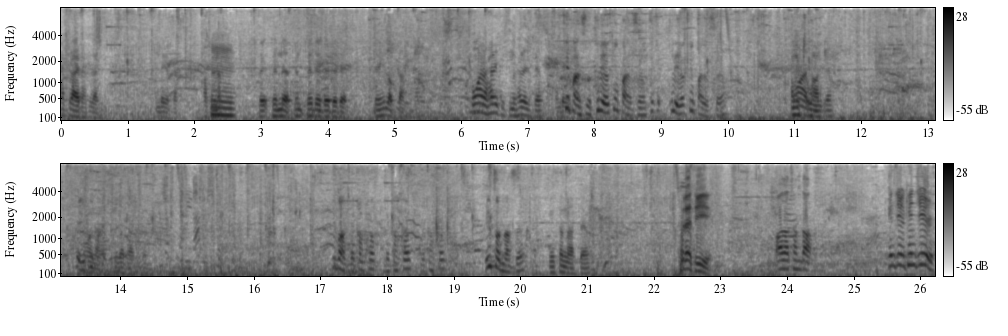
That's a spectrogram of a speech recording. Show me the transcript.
다시 가야 다시 가야 안 되겠다 아 됐나? 음, 되- 됐네 되되되되되 되는 힐 없다 통 하나 살릴 수 있으면 살려주세요 안킬 돼. 빠졌어. 트레 역행 빠졌어요. 트레- 역행 빠졌어요. 통 하나 더 하세요 트레 통 역행 하나 빠졌어요. 이거 나왔어 이봐, 메카컷, 메카컷, 메카컷. 윈턴 났어요. 윈스턴 나왔어요 트레 뒤. 아 나 잔다 켄질 켄질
